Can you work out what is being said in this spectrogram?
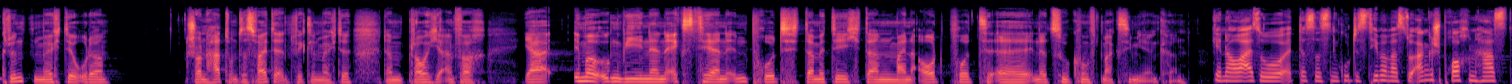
gründen möchte oder schon hat und das weiterentwickeln möchte, dann brauche ich einfach ja immer irgendwie einen externen Input, damit ich dann mein Output äh, in der Zukunft maximieren kann. Genau, also das ist ein gutes Thema, was du angesprochen hast.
